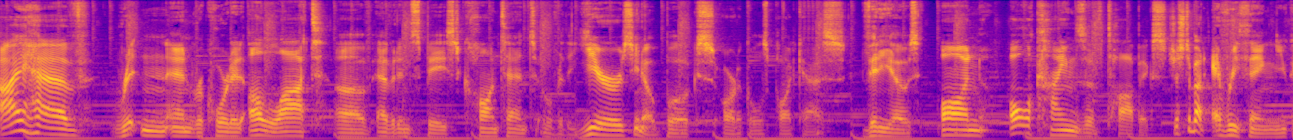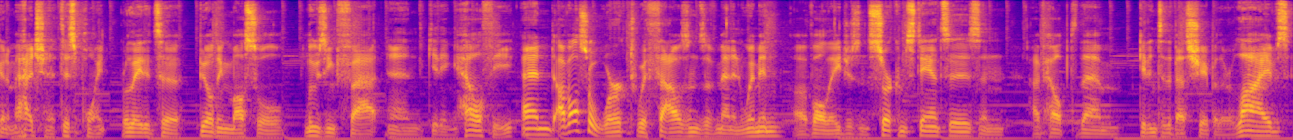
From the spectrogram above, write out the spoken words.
I have written and recorded a lot of evidence based content over the years, you know, books, articles, podcasts, videos on all kinds of topics, just about everything you can imagine at this point related to building muscle, losing fat, and getting healthy. And I've also worked with thousands of men and women of all ages and circumstances and I've helped them get into the best shape of their lives.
